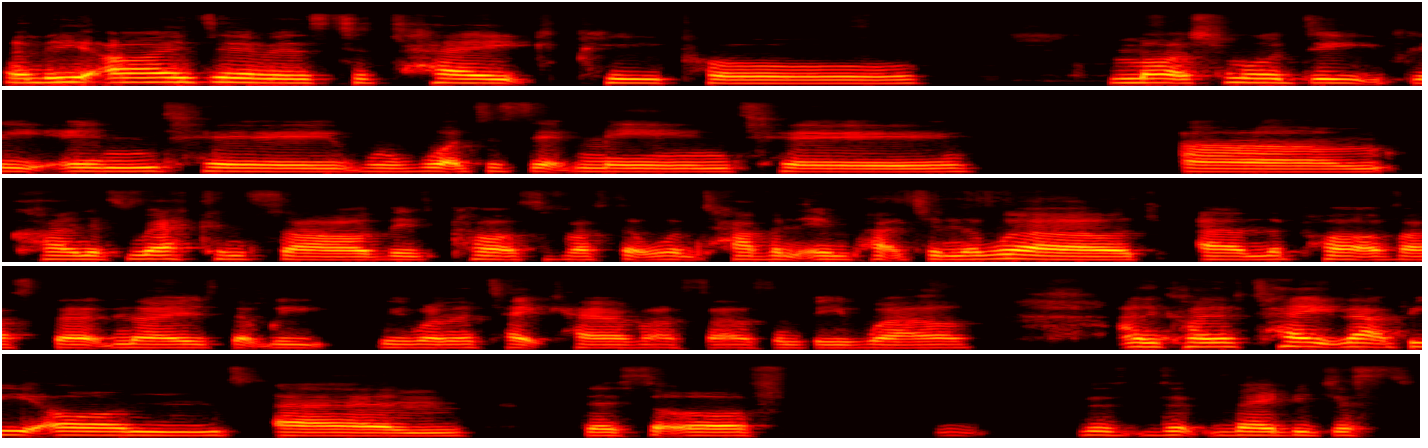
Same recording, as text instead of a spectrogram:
and the idea is to take people much more deeply into well what does it mean to um, kind of reconcile these parts of us that want to have an impact in the world and the part of us that knows that we, we want to take care of ourselves and be well and kind of take that beyond um, the sort of the, the maybe just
